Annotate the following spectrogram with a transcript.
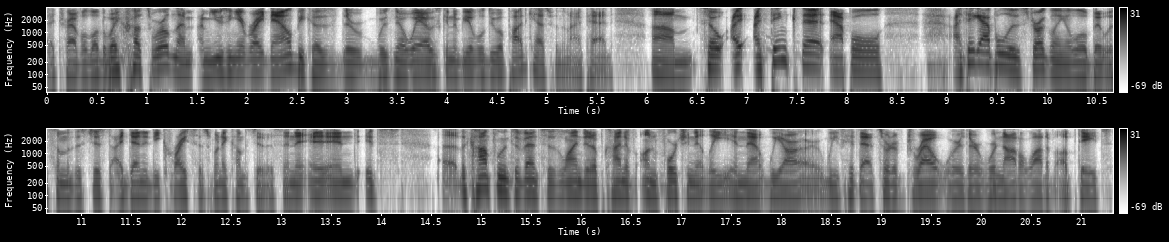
I traveled all the way across the world, and I'm I'm using it right now because there was no way I was going to be able to do a podcast with an iPad. Um, so I I think that Apple. I think Apple is struggling a little bit with some of this just identity crisis when it comes to this, and and it's uh, the confluence events has lined it up kind of unfortunately in that we are we've hit that sort of drought where there were not a lot of updates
